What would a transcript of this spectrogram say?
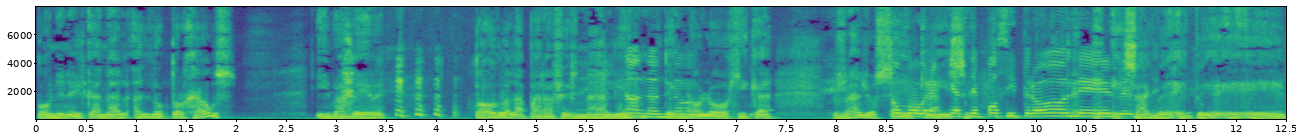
pone en el canal al Doctor House y va a ver toda la parafernalia tecnológica, rayos Tomografías de positrones. Eh, exacto, este, eh,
